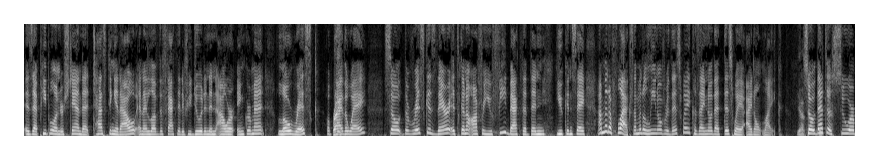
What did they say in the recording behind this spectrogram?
is that people understand that testing it out. And I love the fact that if you do it in an hour increment, low risk. Oh, right. by the way, so the risk is there. It's going to offer you feedback that then you can say, I'm going to flex. I'm going to lean over this way because I know that this way I don't like. Yep. So that's a sewer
